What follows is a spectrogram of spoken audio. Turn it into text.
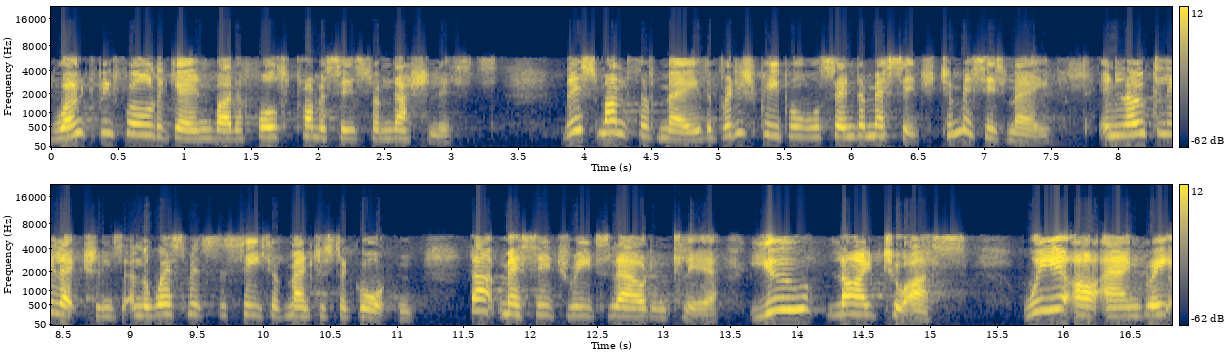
won't be fooled again by the false promises from nationalists. This month of May, the British people will send a message to Mrs May in local elections and the Westminster seat of Manchester Gorton. That message reads loud and clear. You lied to us. We are angry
